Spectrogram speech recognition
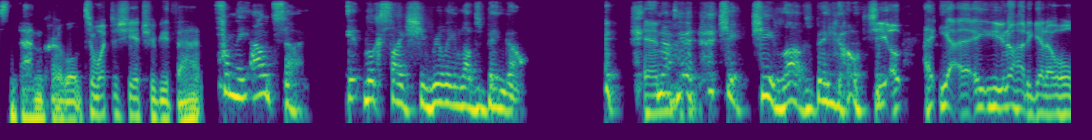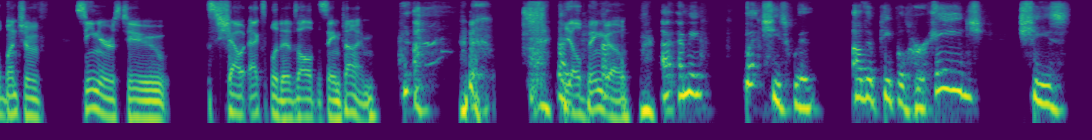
Isn't that incredible? To what does she attribute that? From the outside, it looks like she really loves bingo. And she she loves bingo. She oh, yeah, you know how to get a whole bunch of seniors to shout expletives all at the same time. Yell bingo. Uh, I, I mean, but she's with other people her age. She's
